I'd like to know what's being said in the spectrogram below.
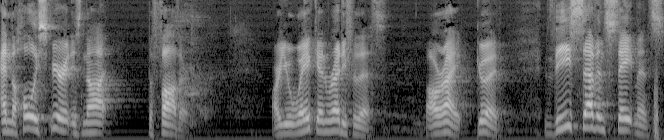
And the Holy Spirit is not the Father. Are you awake and ready for this? All right, good. These seven statements,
